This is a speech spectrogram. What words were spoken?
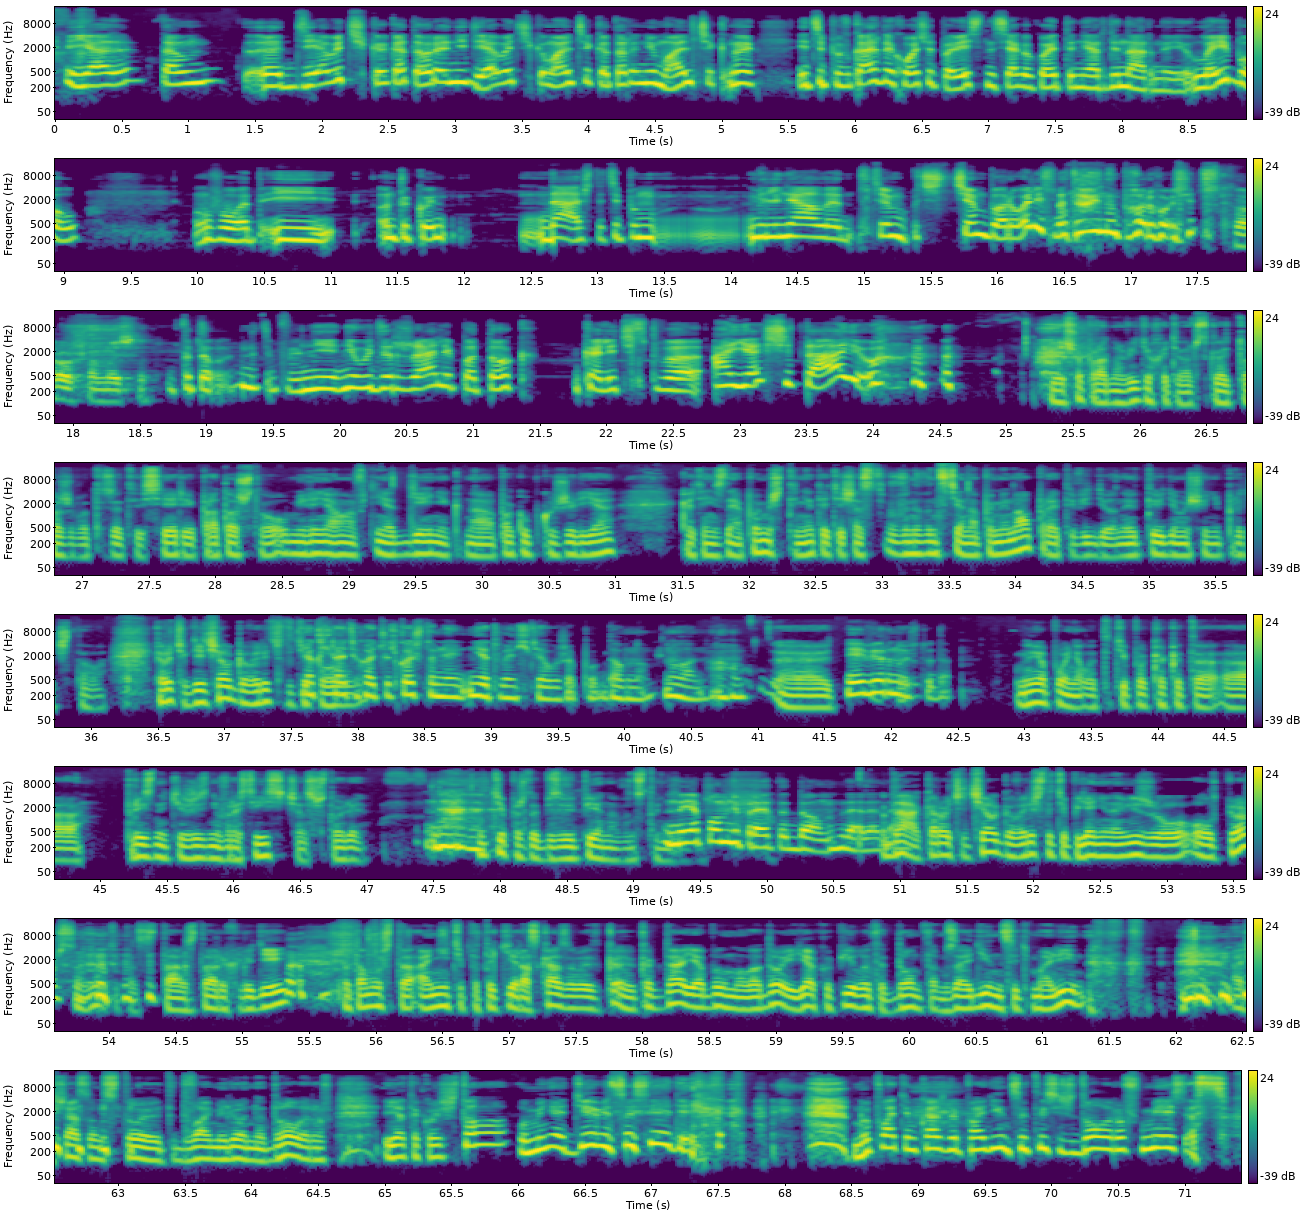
я там э, девочка, которая не девочка, мальчик, который не мальчик. Ну, и, и типа каждый хочет повесить на себя какой-то неординарный лейбл. Вот, и он такой, да, что типа миллениалы чем, с чем боролись, на то и напоролись. Хорошая мысль. Потом, ну, типа, не, не удержали поток количества «а я считаю». Я еще про одно видео хотел рассказать тоже вот из этой серии, про то, что у миллениалов нет денег на покупку жилья. Хотя, не знаю, помнишь ты, нет, я тебе сейчас в, в инсте напоминал про это видео, но ты, видимо, еще не прочитала. Короче, где чел говорит, что... Типа, я, кстати, хочу сказать, что у меня нет в инсте уже давно. Ну ладно, ага. Э, я вернусь туда. Ну, я понял. Это типа как это... Э, признаки жизни в России сейчас, что ли? Да, ну, типа, что без VPN в инсту Ну, я помню про этот дом, да-да-да. Да, короче, чел говорит, что, типа, я ненавижу old person, ну, типа, ста- старых людей, потому что они, типа, такие рассказывают, когда я был молодой, я купил этот дом там за 11 малин, а сейчас он стоит 2 миллиона долларов. И я такой, что? У меня 9 соседей. Мы платим каждый по 11 тысяч долларов в месяц.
